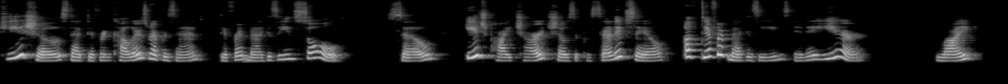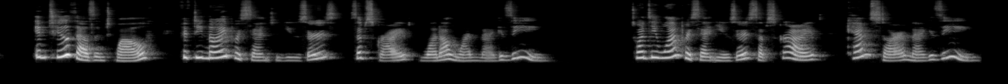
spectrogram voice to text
key shows that different colors represent different magazines sold. So each pie chart shows the percentage sale of different magazines in a year. Like in 2012, 59% users subscribed one-on-one magazine. 21% users subscribed ChemStar magazine.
